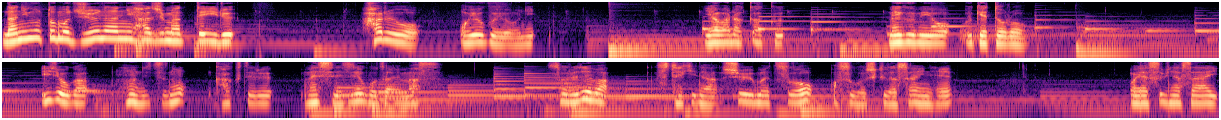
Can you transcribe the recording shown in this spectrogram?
何事も柔軟に始まっている。春を泳ぐように。柔らかく恵みを受け取ろう。以上が本日のカクテルメッセージでございます。それでは素敵な週末をお過ごしくださいね。おやすみなさい。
